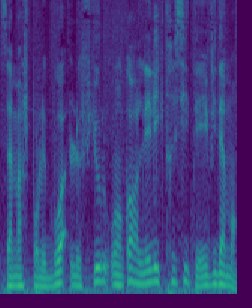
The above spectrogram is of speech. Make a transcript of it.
Ça marche pour le bois, le fuel ou encore l'électricité évidemment.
